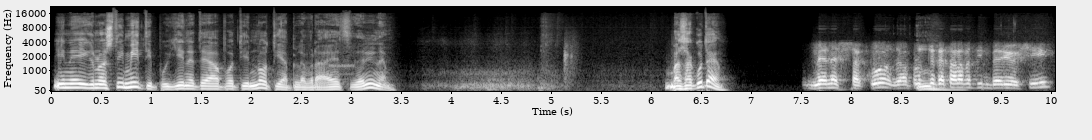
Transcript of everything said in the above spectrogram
Είναι η γνωστή μύτη που γίνεται από τη νότια πλευρά, έτσι δεν είναι; Μας ακούτε; Ναι, ναι, σας ακούω. Απλώς δεν κατάλαβα την περιοχή.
